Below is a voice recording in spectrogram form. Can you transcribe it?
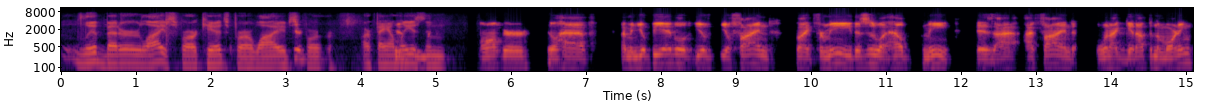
live better lives for our kids, for our wives, Yeah. for our families, and longer. You'll have. I mean, you'll be able. You'll you'll find. Like for me, this is what helped me is I I find when I get up in the morning,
